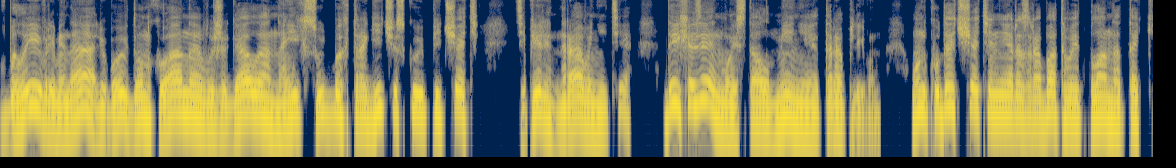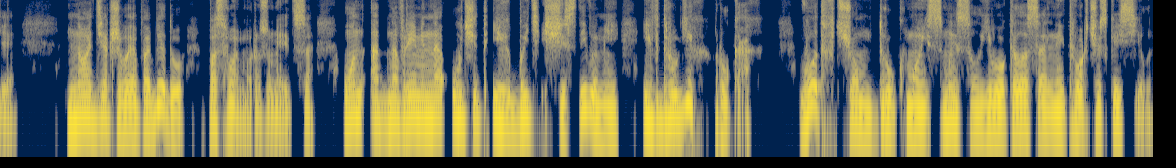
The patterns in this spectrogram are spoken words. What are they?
В былые времена любовь Дон Хуана выжигала на их судьбах трагическую печать. Теперь нравы не те. Да и хозяин мой стал менее торопливым. Он куда тщательнее разрабатывает план атаки. Но, одерживая победу, по-своему, разумеется, он одновременно учит их быть счастливыми и в других руках. Вот в чем, друг мой, смысл его колоссальной творческой силы.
